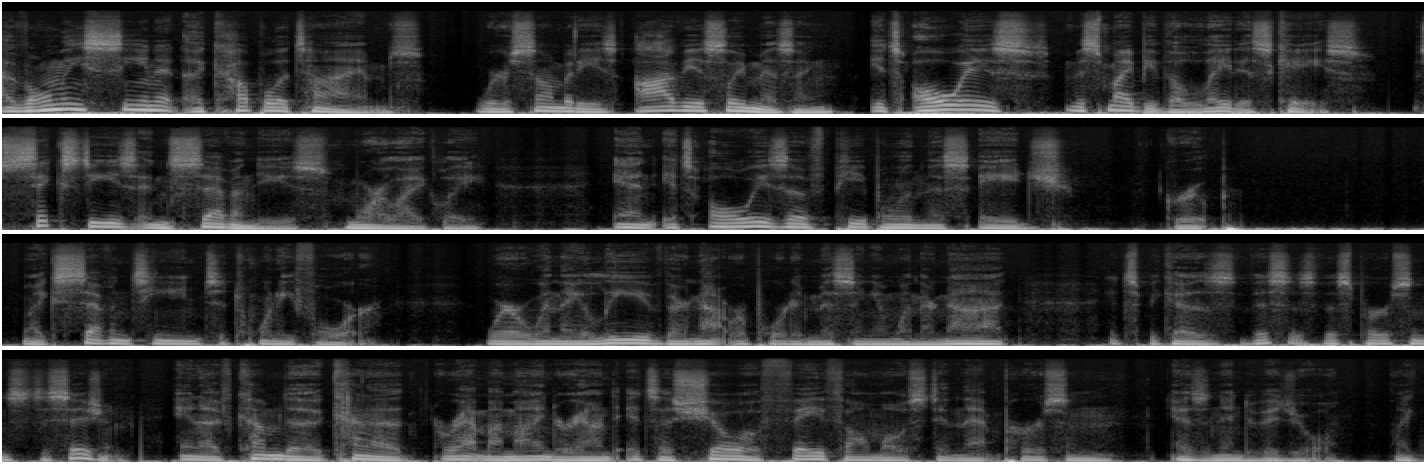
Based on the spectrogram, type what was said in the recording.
I've only seen it a couple of times where somebody is obviously missing. It's always, this might be the latest case, 60s and 70s, more likely. And it's always of people in this age group, like 17 to 24, where when they leave, they're not reported missing. And when they're not, it's because this is this person's decision. And I've come to kind of wrap my mind around it's a show of faith almost in that person as an individual. Like,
